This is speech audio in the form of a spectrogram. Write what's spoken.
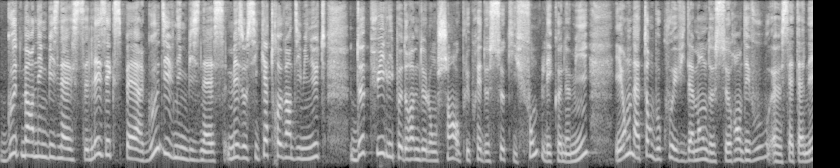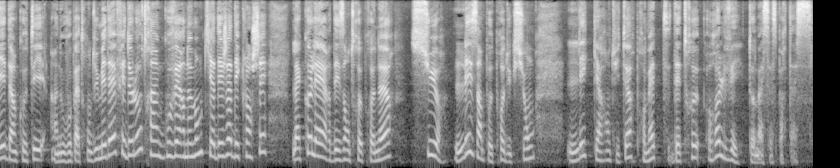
Good Morning Business, les experts, Good Evening Business, mais aussi 90 minutes depuis l'hippodrome de Longchamp au plus près de ceux qui font l'économie. Et on attend beaucoup évidemment de ce rendez-vous euh, cette année. D'un côté, un nouveau patron du MEDEF et de l'autre, un gouvernement qui a déjà déclenché la colère des entrepreneurs sur les impôts de production. Les 48 heures promettent d'être relevées, Thomas Asportas.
